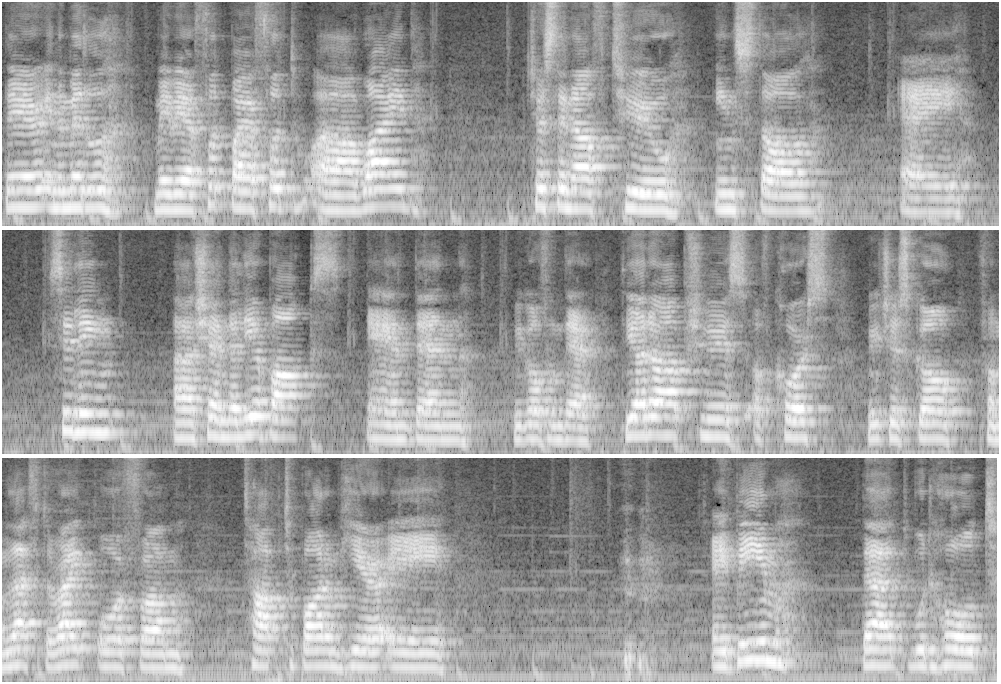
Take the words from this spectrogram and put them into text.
there in the middle, maybe a foot by a foot uh, wide, just enough to install a ceiling uh, chandelier box and then we go from there. The other option is, of course, we just go from left to right or from top to bottom here a, a beam that would hold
